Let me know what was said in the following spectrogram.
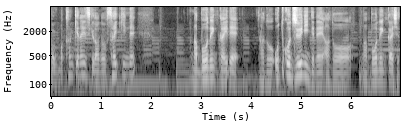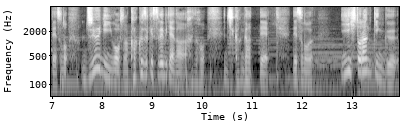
の、まあ、関係ないんですけどあの最近ね、まあ、忘年会であの男10人でねあの、まあ、忘年会しててその10人をその格付けするみたいなあの時間があってでそのいい人ランキング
